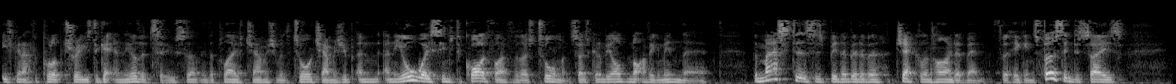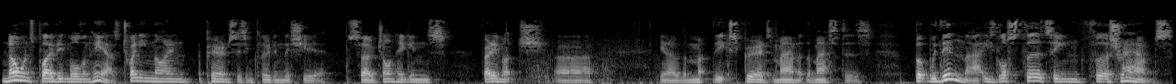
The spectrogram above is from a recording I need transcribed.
he's going to have to pull up trees to get in the other two, certainly the Players' Championship and the Tour Championship, and, and he always seems to qualify for those tournaments, so it's going to be odd not having him in there. The Masters has been a bit of a Jekyll and Hyde event for Higgins. First thing to say is no one's played it more than he has, 29 appearances including this year. So John Higgins, very much, uh, you know, the, the experienced man at the Masters. But within that, he's lost 13 first rounds.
